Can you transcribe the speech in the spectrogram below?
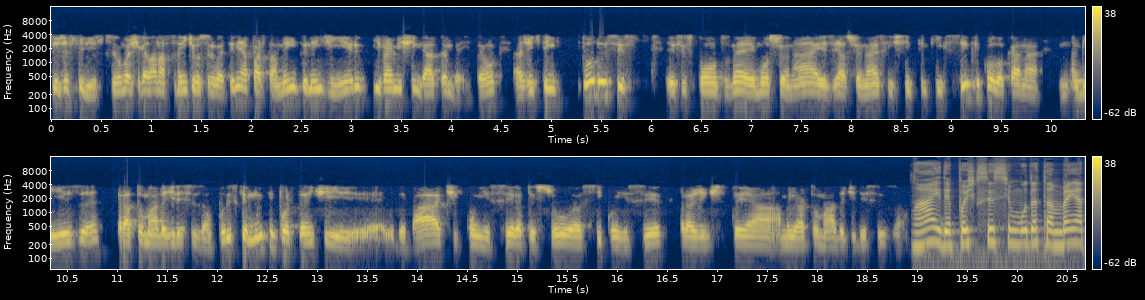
seja feliz, porque você não vai chegar lá na frente, você não vai ter nem apartamento, nem dinheiro e vai me xingar também. Então, a gente tem todos esses esses pontos né, emocionais e racionais que a gente tem que sempre colocar na, na mesa para a tomada de decisão. Por isso que é muito importante é, o debate, conhecer a pessoa, se conhecer, para a gente ter a, a, melhor tomada de decisão. Ah, e depois que você se muda também, há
